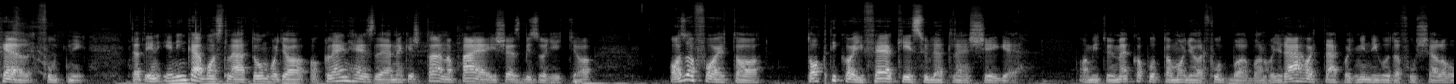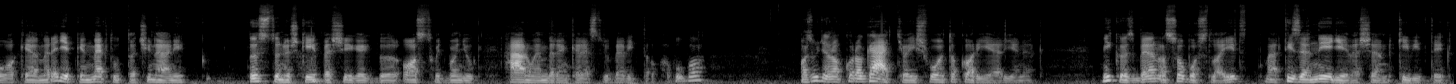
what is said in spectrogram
kell futni. Tehát én, én inkább azt látom, hogy a, a Kleinheislernek, és talán a pálya is ezt bizonyítja, az a fajta taktikai felkészületlensége, amit ő megkapott a magyar futballban, hogy ráhagyták, hogy mindig odafussál, ahova kell, mert egyébként meg tudta csinálni ösztönös képességekből azt, hogy mondjuk három emberen keresztül bevitte a kapuba, az ugyanakkor a gátja is volt a karrierjének. Miközben a Szoboszlait már 14 évesen kivitték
